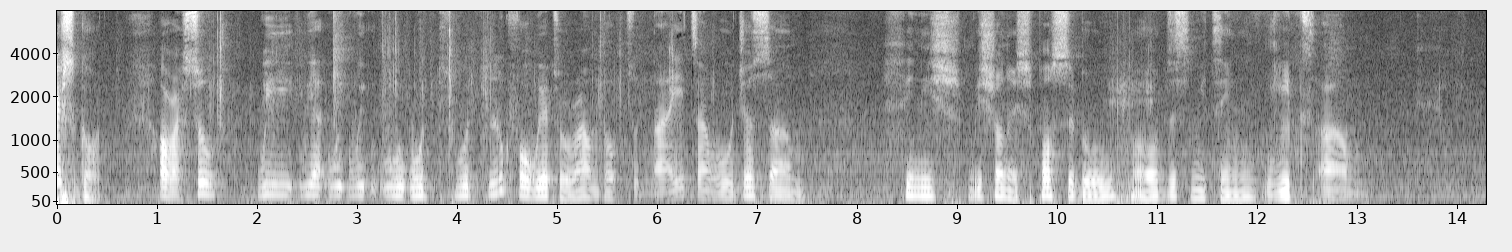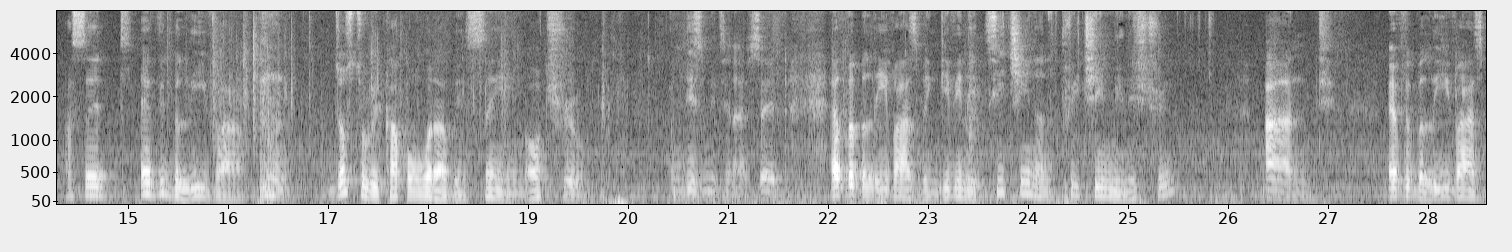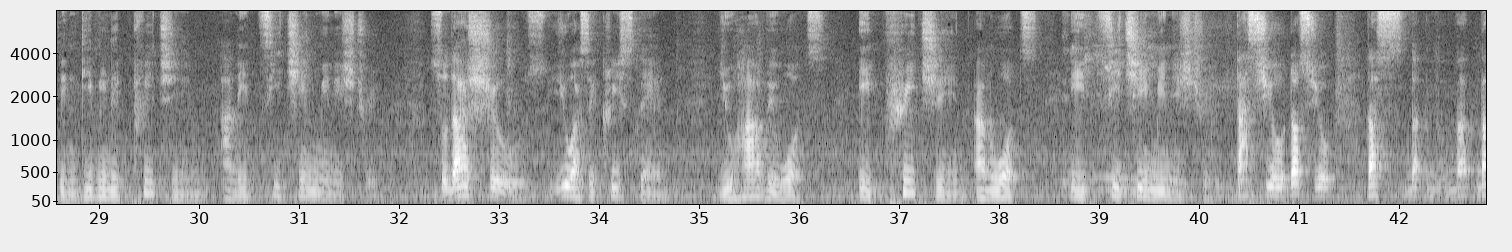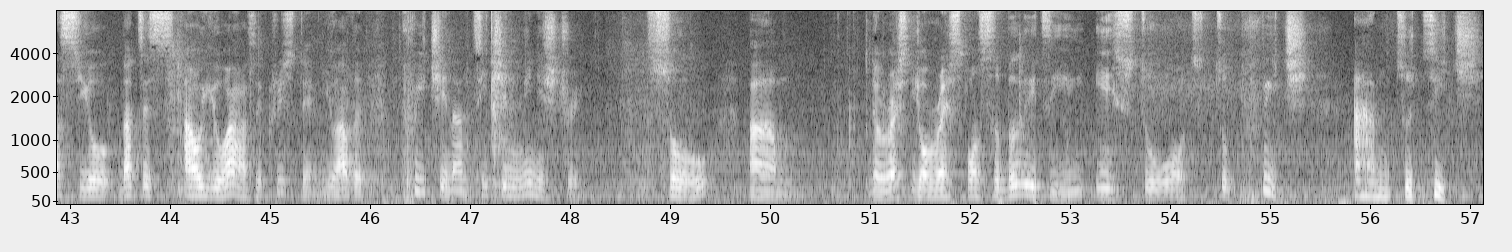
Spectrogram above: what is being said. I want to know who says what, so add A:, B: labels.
A: Praise God. All right, so we we, are, we, we, we would, would look for where to round up tonight and we'll just um, finish mission as possible or this meeting with um, I said every believer just to recap on what I've been saying all through in this meeting I've said every believer has been given a teaching and preaching ministry and every believer has been given a preaching and a teaching ministry. So that shows you as a Christian, you have a what? A preaching and what? A teaching ministry. That's your that's your that's that, that that's your that is how you are as a Christian. You have a preaching and teaching ministry. So um the rest your responsibility is to what? To preach and to teach.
